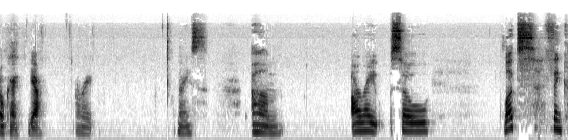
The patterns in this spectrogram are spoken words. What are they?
Okay. Yeah. All right. Nice. Um, all right. So let's think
